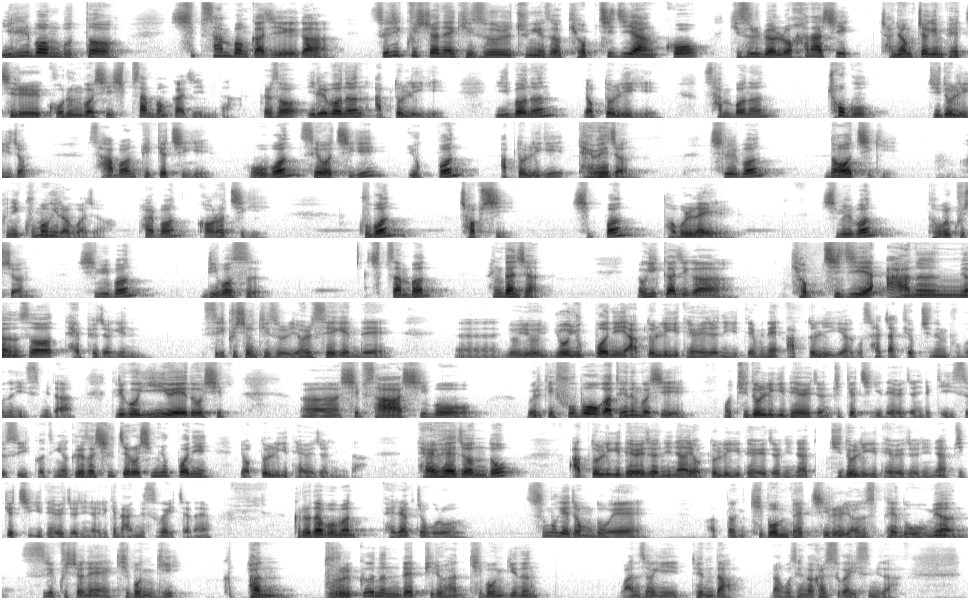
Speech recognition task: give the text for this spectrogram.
1번부터 13번까지가 3쿠션의 기술 중에서 겹치지 않고 기술별로 하나씩 전형적인 배치를 고른 것이 13번까지입니다. 그래서 1번은 앞돌리기, 2번은 옆돌리기, 3번은 초구, 뒤돌리기죠. 4번 비껴치기, 5번 세워치기, 6번 앞돌리기 대회전, 7번 넣어치기, 흔히 구멍이라고 하죠. 8번 걸어치기, 9번 접시, 10번 더블 레일, 11번 더블 쿠션, 12번 reverse, 13번 횡단샷. 여기까지가 겹치지 않으면서 대표적인 3쿠션 기술 13개인데 요, 요, 요 6번이 앞돌리기 대회전이기 때문에 앞돌리기하고 살짝 겹치는 부분은 있습니다. 그리고 이 외에도 10, 어, 14, 15, 뭐 이렇게 후보가 되는 것이 뭐 뒤돌리기 대회전, 비껴치기 대회전 이렇게 있을 수 있거든요. 그래서 실제로 16번이 옆돌리기 대회전입니다. 대회전도 앞돌리기 대회전이냐, 옆돌리기 대회전이냐, 뒤돌리기 대회전이냐, 비껴치기 대회전이냐 이렇게 나뉠 수가 있잖아요. 그러다 보면 대략적으로 20개 정도의 어떤 기본 배치를 연습해 놓으면 3쿠션의 기본기, 급한 불을 끄는데 필요한 기본기는 완성이 된다라고 생각할 수가 있습니다.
